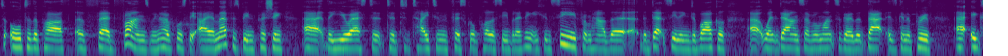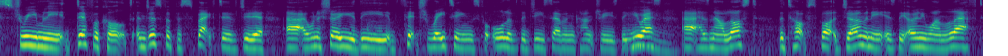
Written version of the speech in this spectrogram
to alter the path of Fed funds. We know, of course, the IMF has been pushing uh, the US to, to, to, tighten fiscal policy, but I think you can see from how the, the debt ceiling debacle uh, went down several months ago that that is going to prove uh, extremely difficult. And just for perspective, Julia, uh, I want to show you the Fitch ratings for all of the G7 countries. The mm. US uh, has now lost the top spot. Germany is the only one left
